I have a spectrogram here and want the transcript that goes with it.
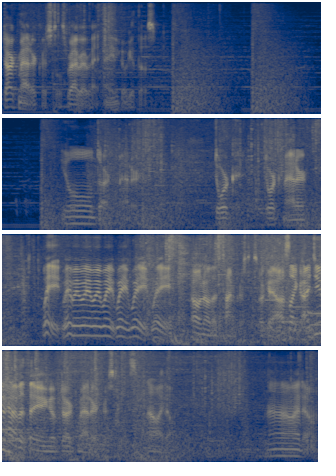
Dark matter crystals. Right, right, right. I need to go get those. Fuel dark matter. Dork. Dork matter. Wait, wait, wait, wait, wait, wait, wait, wait, wait. Oh no, that's time crystals. Okay, I was like, I do have a thing of dark matter crystals. No, I don't. No, I don't.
